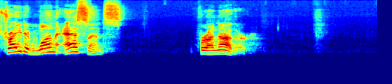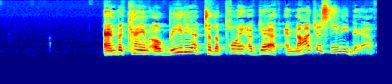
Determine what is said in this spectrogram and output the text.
Traded one essence for another. And became obedient to the point of death. And not just any death.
